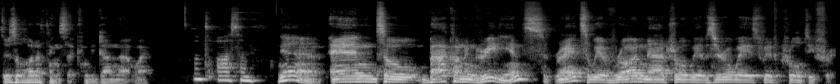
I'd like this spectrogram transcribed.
There's a lot of things that can be done that way. That's awesome. Yeah. And so back on ingredients, right? So we have raw and natural, we have zero waste, we have cruelty free.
